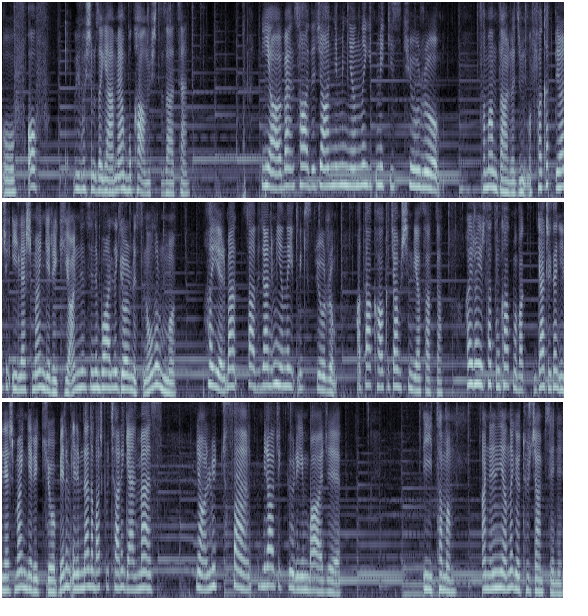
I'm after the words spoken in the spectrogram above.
Of of bir başımıza gelmeyen bu kalmıştı zaten. Ya ben sadece annemin yanına gitmek istiyorum. Tamam Darlacığım fakat birazcık iyileşmen gerekiyor. Annen seni bu halde görmesin olur mu? Hayır ben sadece annemin yanına gitmek istiyorum. Hatta kalkacağım şimdi yataktan. Hayır hayır tatlım kalkma bak gerçekten iyileşmen gerekiyor. Benim elimden de başka bir çare gelmez. Ya lütfen birazcık göreyim bari. İyi tamam. Annenin yanına götüreceğim seni.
